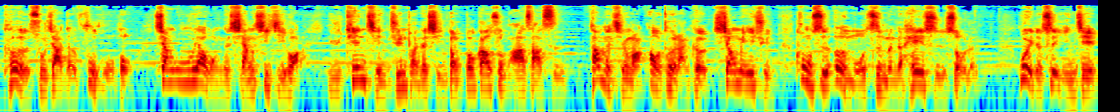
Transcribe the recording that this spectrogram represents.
科尔苏加德复活后，将巫妖王的详细计划与天谴军团的行动都告诉阿萨斯。他们前往奥特兰克，消灭一群控制恶魔之门的黑石兽人，为的是迎接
